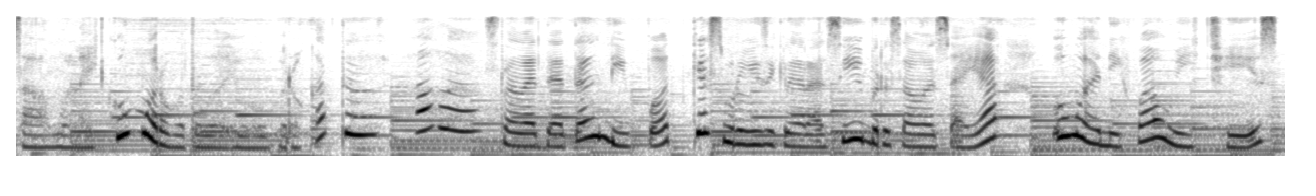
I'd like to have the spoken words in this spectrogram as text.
Assalamualaikum warahmatullahi wabarakatuh. Halo, selamat datang di podcast Berbisik Narasi bersama saya Umu Hanifa which is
